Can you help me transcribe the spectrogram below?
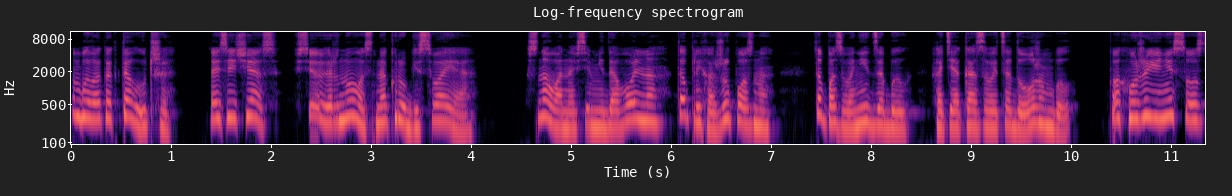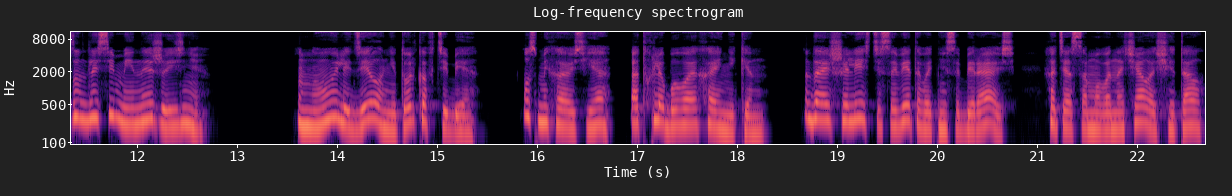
было как-то лучше. А сейчас все вернулось на круги своя. Снова она всем недовольна, то прихожу поздно, то позвонить забыл, хотя, оказывается, должен был. Похоже, я не создан для семейной жизни. Ну, или дело не только в тебе. Усмехаюсь я, отхлебывая Хайникен. Дальше лезть и советовать не собираюсь, хотя с самого начала считал,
